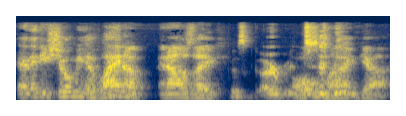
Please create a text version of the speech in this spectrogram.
and then he showed me his lineup, and I was like, It's garbage. oh my god.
